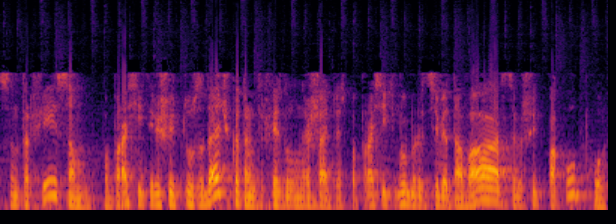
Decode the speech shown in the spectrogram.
с интерфейсом, попросить решить ту задачу, которую интерфейс должен решать, то есть попросить выбрать себе товар, совершить покупку,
